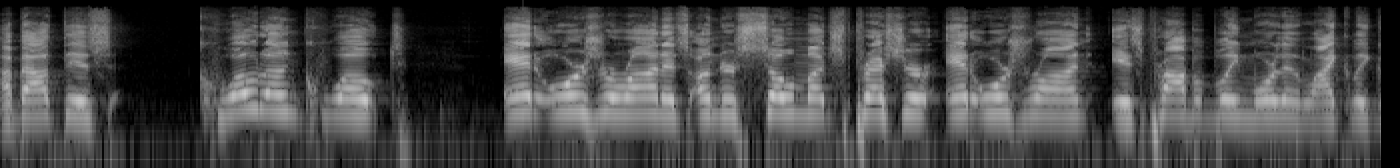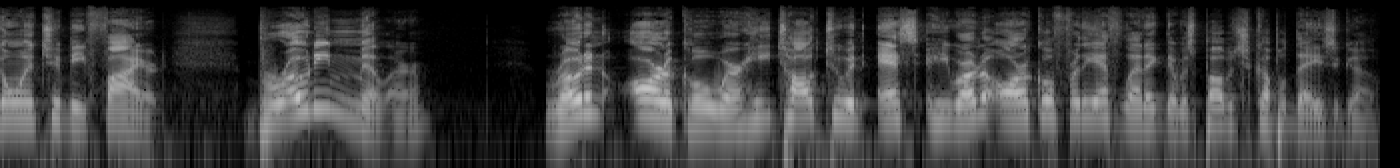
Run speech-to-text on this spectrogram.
about this quote unquote Ed Orgeron is under so much pressure. Ed Orgeron is probably more than likely going to be fired. Brody Miller wrote an article where he talked to an S. He wrote an article for the Athletic that was published a couple days ago,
